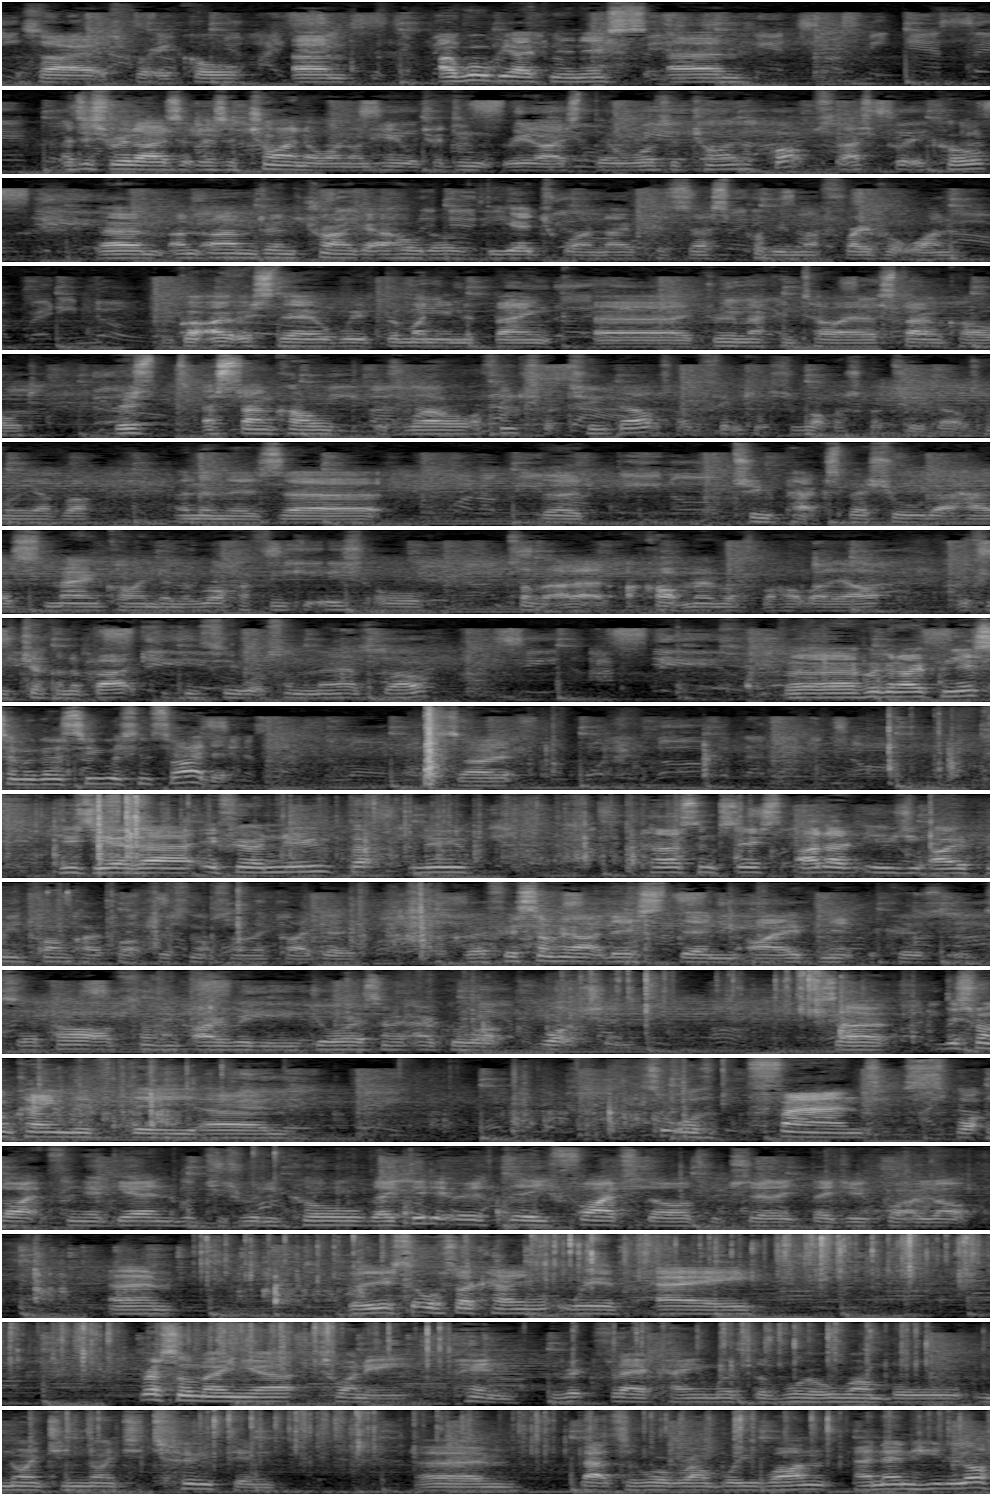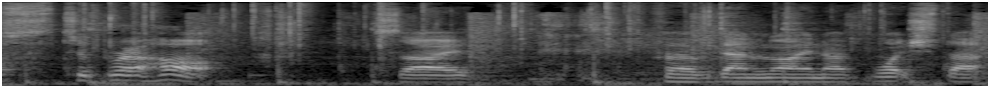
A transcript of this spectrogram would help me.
so it's pretty cool. Um, I will be opening this. Um, I just realised that there's a Chyna one on here, which I didn't realise there was a Chyna pop, so that's pretty cool. Um, I'm, I'm going to try and get a hold of the Edge one though, because that's probably my favourite one. We've got Otis there with the Money in the Bank, uh, Drew McIntyre, Stone Cold. There's a Stone Cold as well. I think he's got two belts. I think it's Rock that's got two belts, one or the other. And then there's uh, the two pack special that has Mankind and The Rock, I think it is, or something like that. I can't remember off top where they are. If you check on the back, you can see what's on there as well. Uh, we're going to open this and we're going to see what's inside it. So, usually, uh, if you're a new but new person to this, I don't usually open Funko Pops. It's not something I do. But if it's something like this, then I open it because it's a part of something I really enjoy, something I grew up watching. So this one came with the um, sort of fans spotlight thing again, which is really cool. They did it with the five stars, which they, they do quite a lot. Um, but this also came with a WrestleMania 20 pin. Ric Flair came with the Royal Rumble 1992 pin. Um, that's the Royal Rumble he won, and then he lost to Bret Hart. So further down the line, I've watched that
